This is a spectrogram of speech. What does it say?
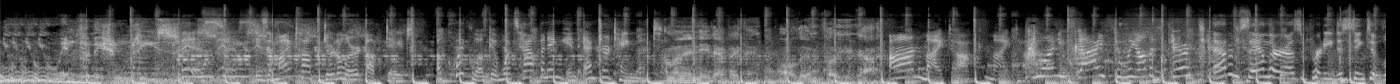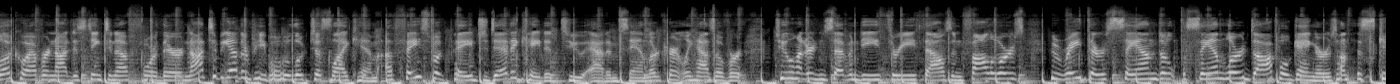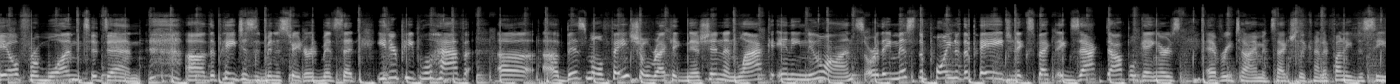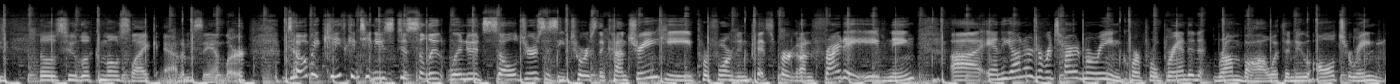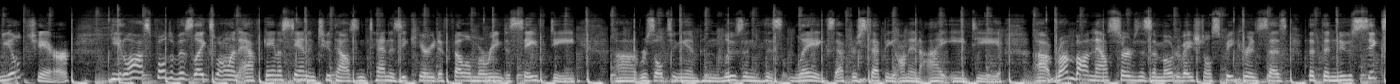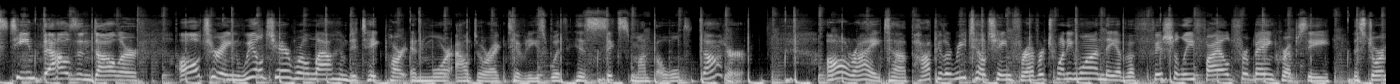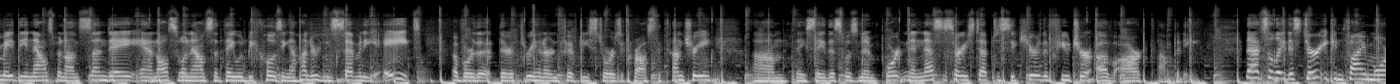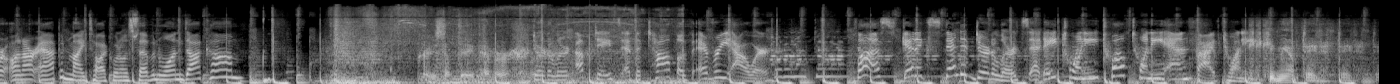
New, new, new information, please. This is a My Talk Dirt Alert update. A quick look at what's happening in entertainment I'm gonna need everything, all the info you got. on My Talk. My Talk. Come on, you guys, do me all the dirt. Adam Sandler has a pretty distinctive look, however, not distinct enough for there not to be other people who look just like him. A Facebook page dedicated to Adam Sandler currently has over 273,000 followers who rate their Sand- Sandler doppelgangers on a scale from 1 to 10. Uh, the page's administrator admits that either people have uh, abysmal facial recognition and lack any nuance, or they miss the point of the page and expect exact doppelgangers every time. It's actually kind of funny to see those who look most like Adam Sandler. Toby Keith continues to salute wounded soldiers as he tours the country. He performed in Pittsburgh on Friday evening, uh, and he honored a retired Marine, Corporal Brandon Rumbaugh, with a new all-terrain wheelchair. He lost both of his legs while in Afghanistan in 2010 as he carried a fellow Marine to safety, uh, resulting in him losing his legs after stepping on an IED. Uh, Rumbaugh now serves as a motivational speaker and says that the new $16,000 all-terrain wheelchair will allow him to take part in more outdoor activities with his six-month-old daughter. All right, uh, popular retail chain Forever 21, they have officially filed for bankruptcy. The store made the announcement on Sunday and also announced that they would be closing 178 of the, their 350 stores across the country. Um, they say this was an important and necessary step to secure the future of our company. That's the latest dirt. You can find more on our app and mytalk1071.com. Greatest update ever. Dirt Alert updates at the top of every hour. Plus, get extended Dirt Alerts at 820, 1220, and 520. Keep me updated. updated, updated.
